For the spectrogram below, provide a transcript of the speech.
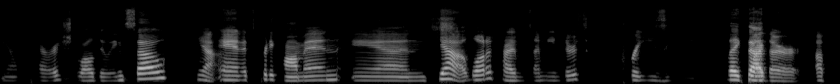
you know, perished while doing so. Yeah And it's pretty common. And yeah a lot of times i mean there's crazy like that, weather up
